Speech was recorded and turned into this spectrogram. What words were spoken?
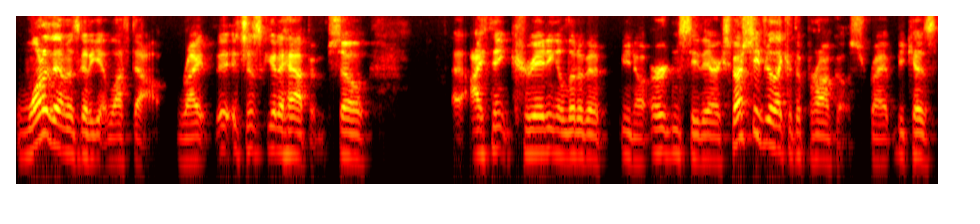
One of them is going to get left out right? It's just going to happen. So I think creating a little bit of you know urgency there, especially if you're like at the Broncos, right? Because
